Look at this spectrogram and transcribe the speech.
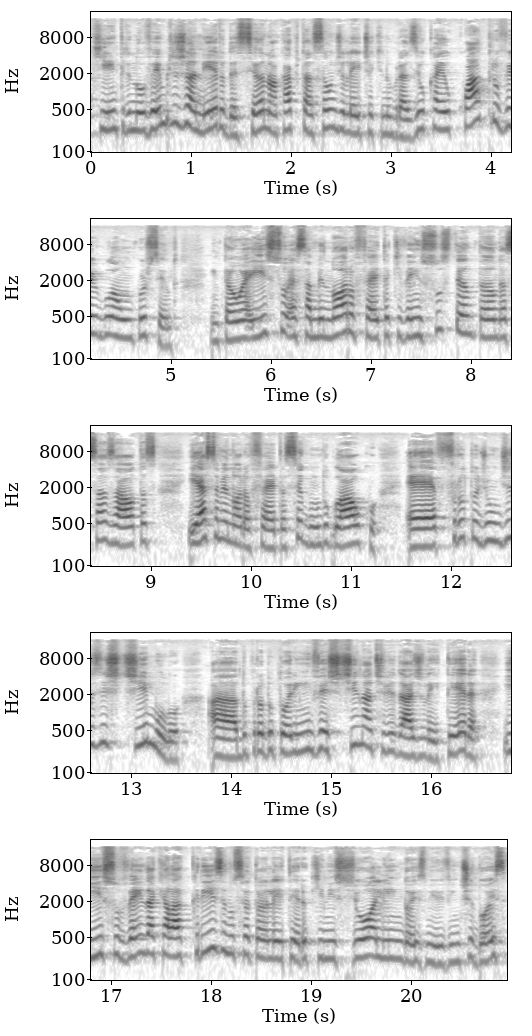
que entre novembro e janeiro desse ano a captação de leite aqui no Brasil caiu 4,1%. Então é isso, essa menor oferta que vem sustentando essas altas e essa menor oferta, segundo Glauco, é fruto de um desestímulo uh, do produtor em investir na atividade leiteira e isso vem daquela crise no setor leiteiro que iniciou ali em 2020 2022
